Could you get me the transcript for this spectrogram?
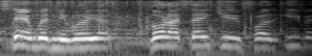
Stand with me, will you? Lord, I thank you for even.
